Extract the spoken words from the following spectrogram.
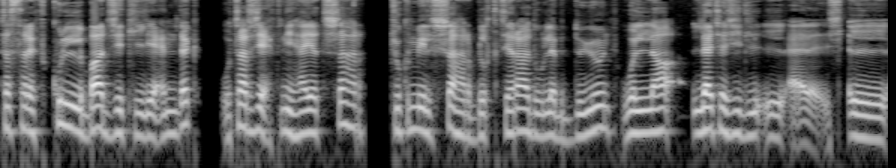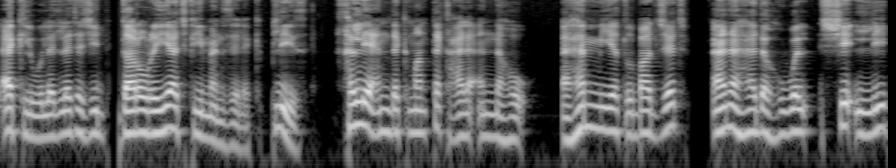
تصرف كل ال budget اللي عندك وترجع في نهاية الشهر تكمل الشهر بالاقتراض ولا بالديون ولا لا تجد الأكل ولا لا تجد ضروريات في منزلك. please خلي عندك منطق على أنه أهمية ال budget. أنا هذا هو الشيء اللي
